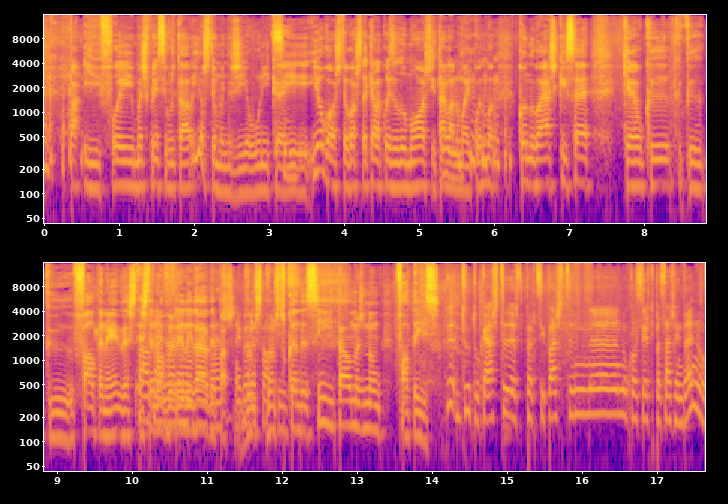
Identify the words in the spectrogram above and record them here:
Pá, e foi uma experiência brutal. E eles têm uma energia única. E, e eu gosto, eu gosto daquela coisa do mosh e estar lá no meio. Quando, uma- quando acho que isso é, que é o que, que, que- que falta, né? Desta, esta Falta, nova agora não realidade. Agora vamos vamos tocando assim e tal, mas não falta isso. Tu tocaste, participaste na- no concerto de passagem de ano,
